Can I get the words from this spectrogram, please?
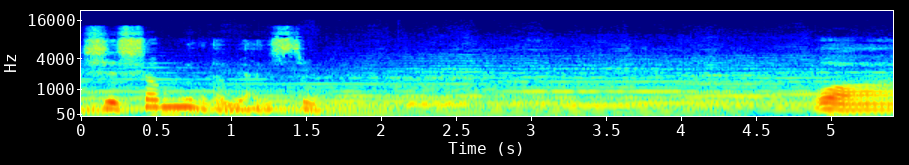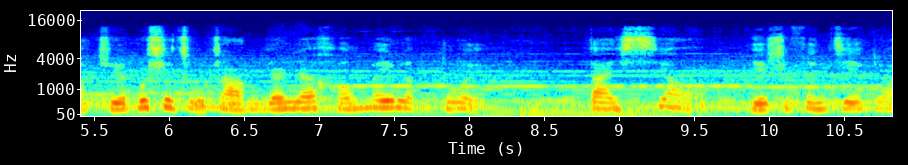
是生命的元素。我绝不是主张人人横眉冷对，但笑也是分阶段，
